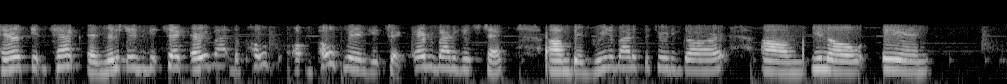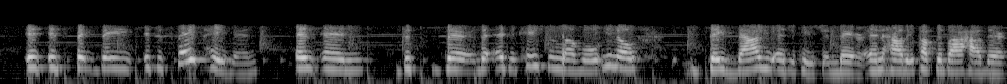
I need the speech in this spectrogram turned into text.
parents get checked, administrators get checked. Everybody, the post uh, postman get checked. Everybody gets checked. Um, they're greeted by the security guard. Um, you know, and it, it's they, they it's a safe haven, and and the the the education level, you know, they value education there, and how they talked about how they're,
